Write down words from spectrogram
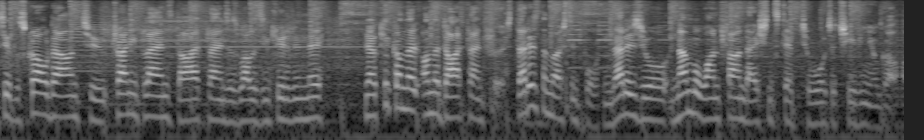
you see it'll scroll down to training plans, diet plans as well as included in there. You know, click on the, on the diet plan first. That is the most important. That is your number one foundation step towards achieving your goal.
